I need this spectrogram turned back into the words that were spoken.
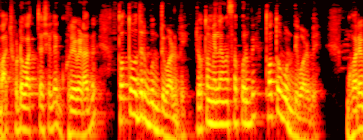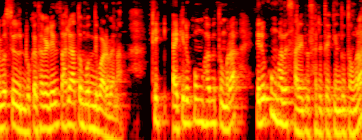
বা ছোটো বাচ্চা ছেলে ঘুরে বেড়াবে, তত ওদের বুদ্ধি বাড়বে। যত মেলামেশা করবে, তত বুদ্ধি বাড়বে। ঘরে বসে ঢুকে থাকে যদি তাহলে এত বুদ্ধি বাড়বে না। ঠিক একই রকমভাবে তোমরা, এরকমভাবে সারিতে সারিতে কিন্তু তোমরা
